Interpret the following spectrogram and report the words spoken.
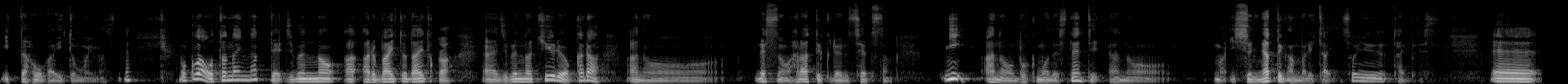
行った方がいいと思いますね。僕は大人になって自分のアルバイト代とか自分の給料からあのレッスンを払ってくれる生徒さんにあの僕もですねあの、まあ、一緒になって頑張りたいそういうタイプです。え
